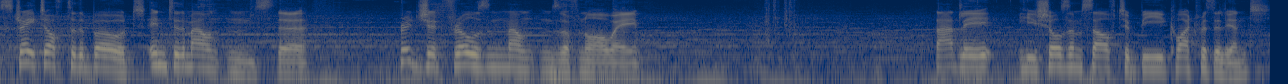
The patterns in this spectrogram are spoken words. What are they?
straight off to the boat into the mountains, the frigid frozen mountains of Norway. Sadly, he shows himself to be quite resilient.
